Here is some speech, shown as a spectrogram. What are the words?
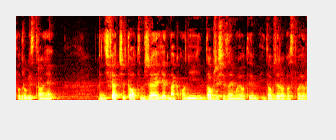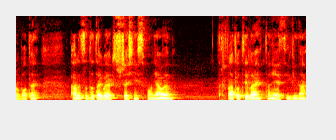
po drugiej stronie, więc świadczy to o tym, że jednak oni dobrze się zajmują tym i dobrze robią swoją robotę. Ale co do tego, jak już wcześniej wspomniałem, trwa to tyle, to nie jest ich wina,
